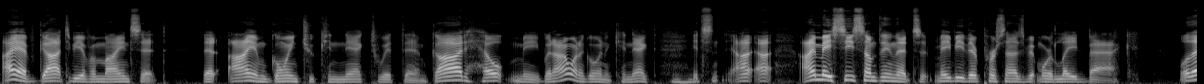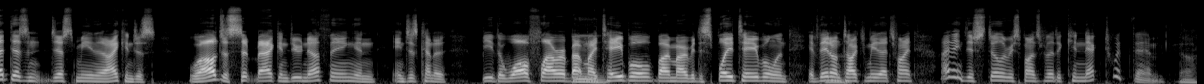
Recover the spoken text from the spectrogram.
I have got to be of a mindset that I am going to connect with them. God help me, but I want to go in and connect. Mm-hmm. It's I, I, I may see something that maybe their personality is a bit more laid back. Well, that doesn't just mean that I can just well, I'll just sit back and do nothing and and just kind of be the wallflower about mm. my table, by my display table, and if they yeah. don't talk to me, that's fine. I think there's still a responsibility to connect with them. Yeah.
